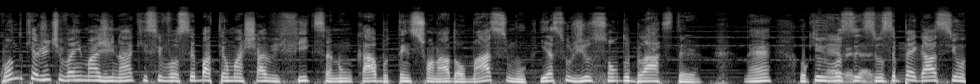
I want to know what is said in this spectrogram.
quando que a gente vai imaginar que se você bater uma chave fixa num cabo tensionado ao máximo, ia surgir o som do blaster? Né? Ou que você, verdade. se você pegasse um,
